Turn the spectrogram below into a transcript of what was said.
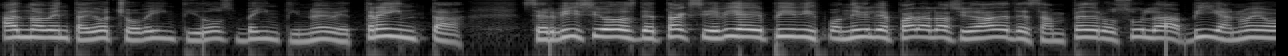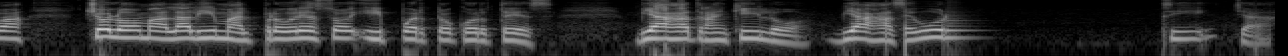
al 98 22 29 30. Servicios de taxi VIP disponibles para las ciudades de San Pedro Sula, Villanueva, Choloma, La Lima, El Progreso y Puerto Cortés. Viaja tranquilo, viaja seguro. Sí, ya.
